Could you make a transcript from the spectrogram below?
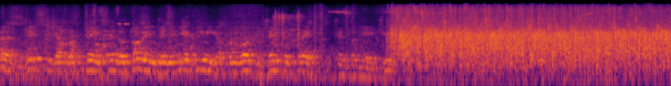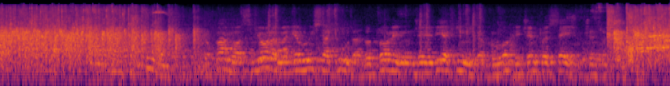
signora Jessica Cortese, dottore in ingegneria chimica con voti 103-110, la signora Maria Luisa Cuda, dottore in ingegneria chimica con voti 106 su 107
